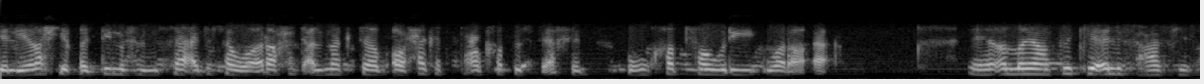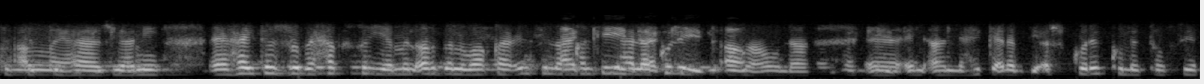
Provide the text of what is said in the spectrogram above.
يلي راح يقدمها المساعدة سواء راحت على المكتب أو حكت على الخط الساخن وهو خط فوري ورائع. آه، الله يعطيك ألف عافية ست الله ابتهاج. يعني آه، هاي تجربة حقيقية من أرض الواقع. أنت نقلتيها لكل اللي. يسمعونا آه، الآن لهيك أنا بدي أشكرك. كل التوفيق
